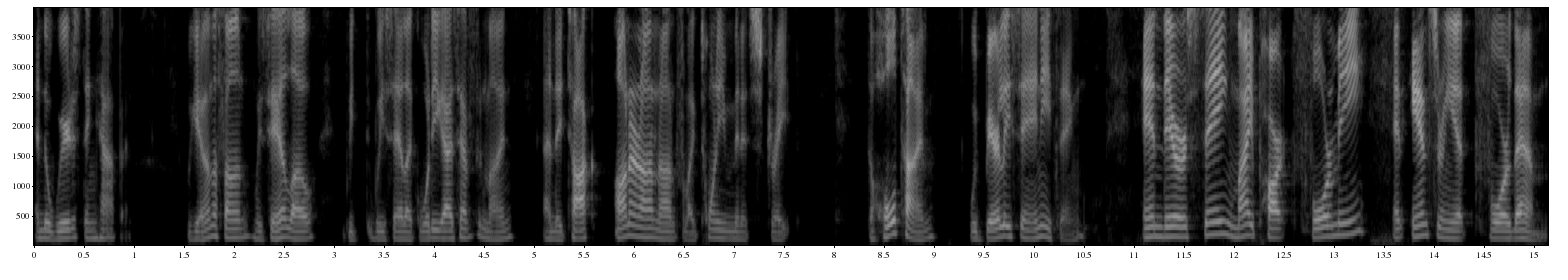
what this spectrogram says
And the weirdest thing happened. We get on the phone, we say hello, we we say like, "What do you guys have in mind?" And they talk on and on and on for like 20 minutes straight. The whole time, we barely say anything, and they're saying my part for me and answering it for them.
